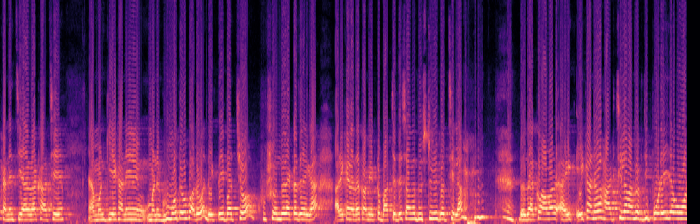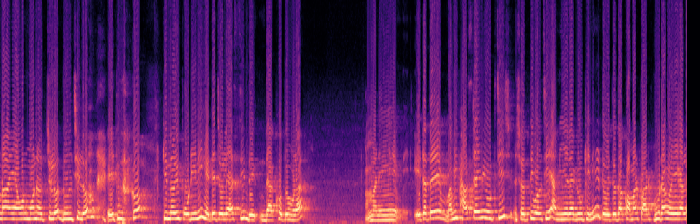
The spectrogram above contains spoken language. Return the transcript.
এখানে চেয়ার রাখা আছে। এমনকি এখানে মানে ঘুমোতেও পারো, দেখতেই পাচ্ছ, খুব সুন্দর একটা জায়গা। আর এখানে দেখো, আমি একটু বাচ্চাদের সঙ্গে দুষ্টুমি করছিলাম। তো দেখো, আমার এখানেও হাঁটছিলাম, আমি ভাবছি পড়েই যাব মনে হয়, এমন মনে হচ্ছিল, দুলছিল। এই তো দেখো, কিন্তু আমি পড়িনি, হেঁটে চলে আসছি দেখো তোমরা। মানে এটাতে আমি ফার্স্ট টাইমই উঠছি, সত্যি বলছি, আমি এর আগে উঠিনি। তো এই তো দেখো আমার পার্ক ঘোরা হয়ে গেল।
